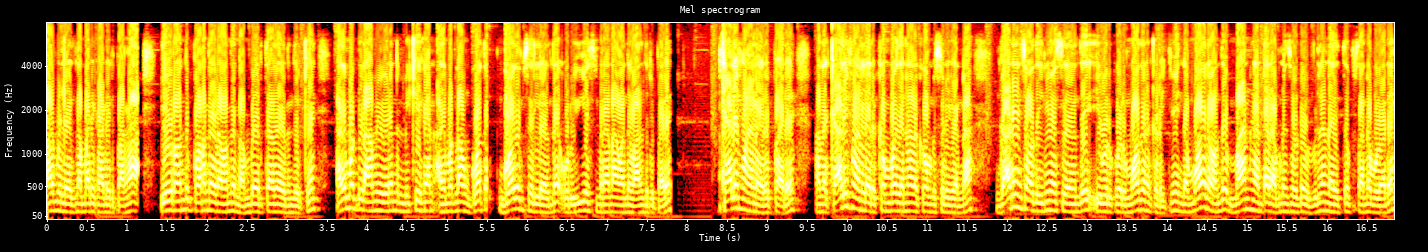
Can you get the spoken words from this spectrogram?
ஆர்மியில இருந்த மாதிரி காட்டியிருப்பாங்க. இவர் வந்து பிறந்த இடம் வந்து நம்ம இடத்துல இருந்திருக்கு. அது மட்டும் இல்லாமல் இவர் வந்து மிக்கிகான் அது மட்டும் இல்லாமல் கோதம் கோதம் சைடில் இருந்த ஒரு யூஎஸ் மிரானா வந்து வாழ்ந்துருப்பாரு கலிஃபோர்னியால இருப்பாரு. அந்த கலிஃபோர்னியால இருக்கும்போது என்ன இருக்கும் அப்படின்னு சொல்லிக்கிறேன்னா கார்டியன்ஸ் ஆஃப் த யூனிவர்ஸ்ல வந்து இவருக்கு ஒரு மோதிரம் கிடைக்கும். இந்த மோதிரம் வந்து மேன் ஹண்டர் அப்படின்னு சொல்லிட்டு ஒரு வில்லன் எடுத்து சண்டை போடுவாரு.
